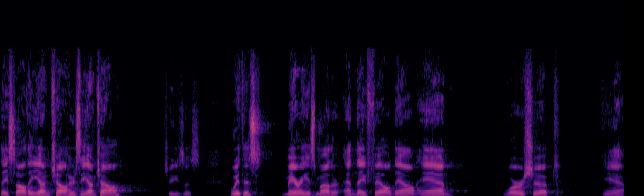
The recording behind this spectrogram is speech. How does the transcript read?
they saw the young child. Who's the young child? Jesus. With his Mary, his mother, and they fell down and worshiped him.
